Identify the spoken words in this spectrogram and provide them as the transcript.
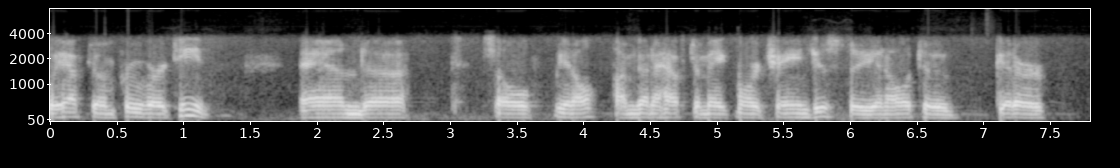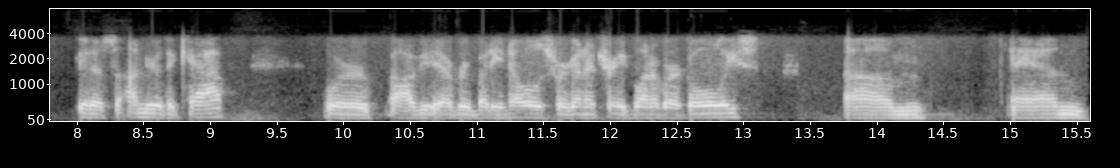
we have to improve our team. And uh, so, you know, I'm going to have to make more changes to, you know, to get our get us under the cap where obviously everybody knows we're going to trade one of our goalies. Um, and,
